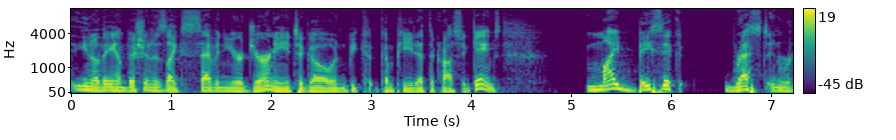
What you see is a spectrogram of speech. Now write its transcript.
you know, the ambition is like seven year journey to go and be, compete at the CrossFit Games. My basic rest and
